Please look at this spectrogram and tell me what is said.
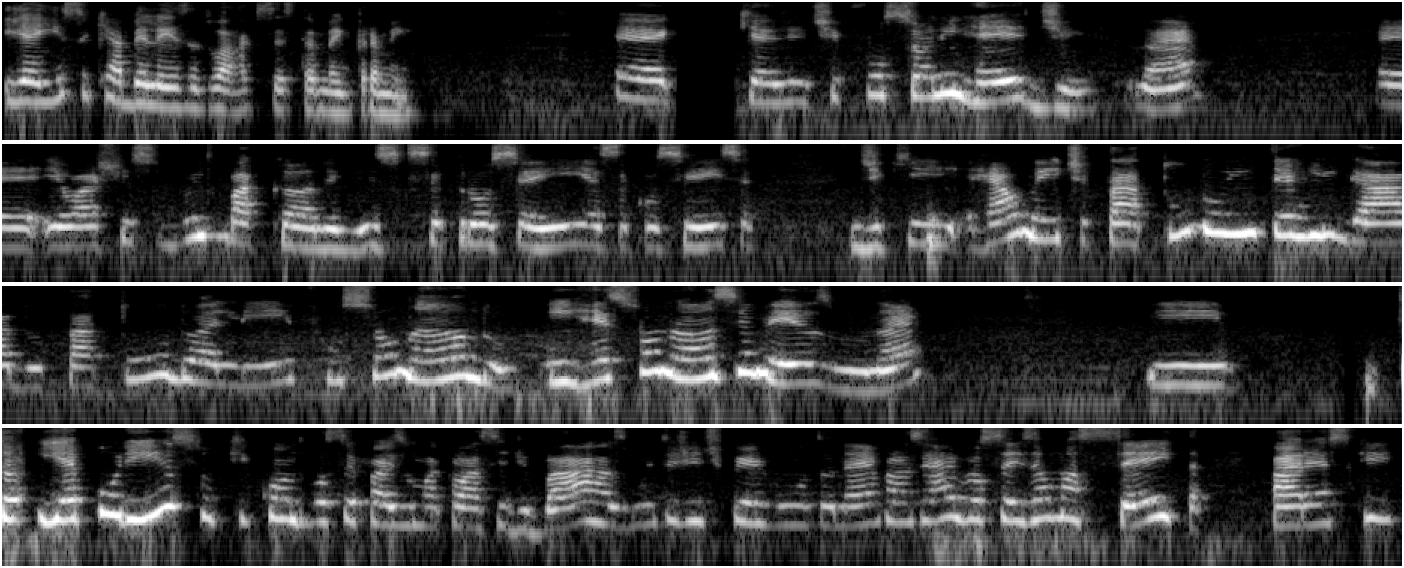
e é isso que é a beleza do Access também para mim. É que a gente funciona em rede, né? é, eu acho isso muito bacana, isso que você trouxe aí, essa consciência de que realmente está tudo interligado, está tudo ali funcionando em ressonância mesmo, né? E, e é por isso que quando você faz uma classe de barras, muita gente pergunta, né? Fala assim, ah, vocês é uma seita, parece que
